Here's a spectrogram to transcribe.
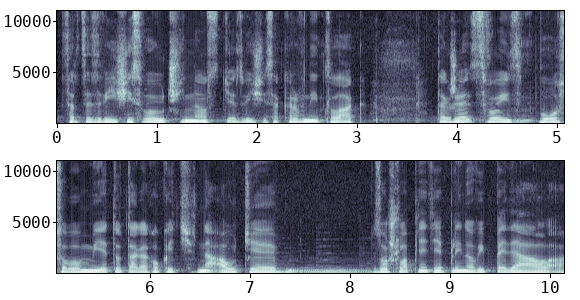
srdce zvýši svoju činnosť, zvýši sa krvný tlak. Takže svojím spôsobom je to tak, ako keď na aute zošlapnete plynový pedál a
